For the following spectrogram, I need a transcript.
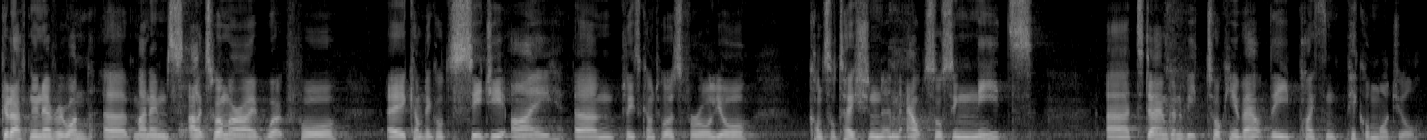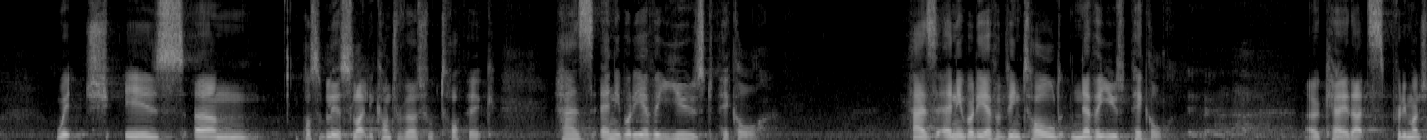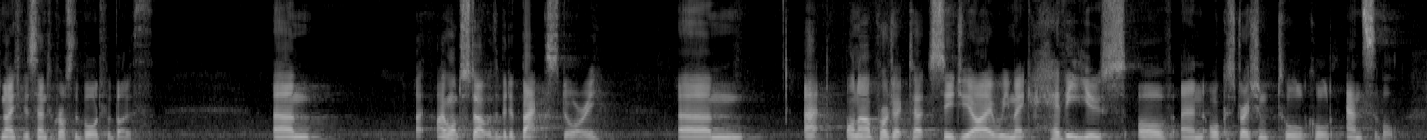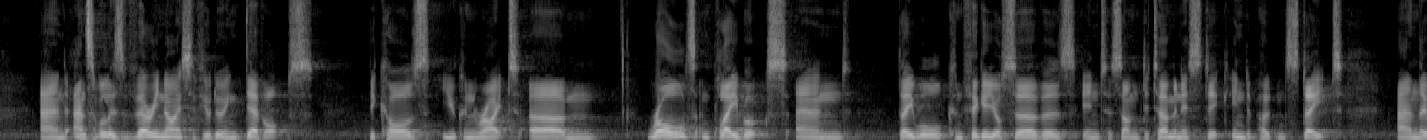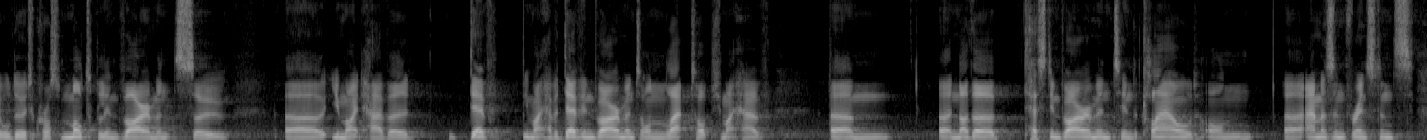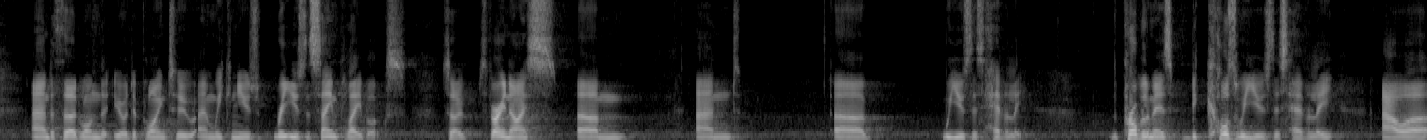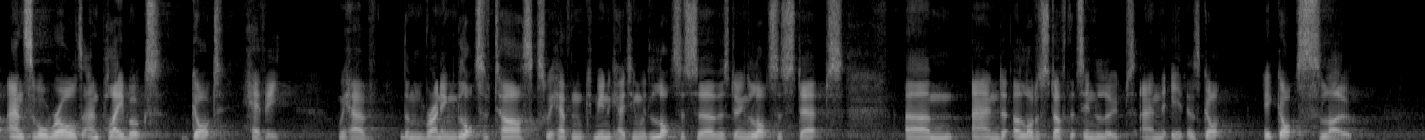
Good afternoon, everyone. Uh, my name's Alex Willmer. I work for a company called CGI. Um, please come to us for all your consultation and outsourcing needs. Uh, today I'm going to be talking about the Python pickle module, which is um, possibly a slightly controversial topic. Has anybody ever used pickle? Has anybody ever been told never use pickle? Okay, that's pretty much 90% across the board for both. Um, I, I, want to start with a bit of backstory. Um, at, on our project at CGI, we make heavy use of an orchestration tool called Ansible. And Ansible is very nice if you're doing DevOps because you can write um, roles and playbooks and they will configure your servers into some deterministic, idempotent state and they will do it across multiple environments. So uh, you might have a dev, you might have a dev environment on laptops. You might have um, another test environment in the cloud on uh, Amazon, for instance, and a third one that you're deploying to, and we can use reuse the same playbooks. So it's very nice, um, and uh, we use this heavily. The problem is, because we use this heavily, our Ansible roles and playbooks got heavy. We have them running lots of tasks, we have them communicating with lots of servers, doing lots of steps, um, and a lot of stuff that's in loops, and it has got, it got slow.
